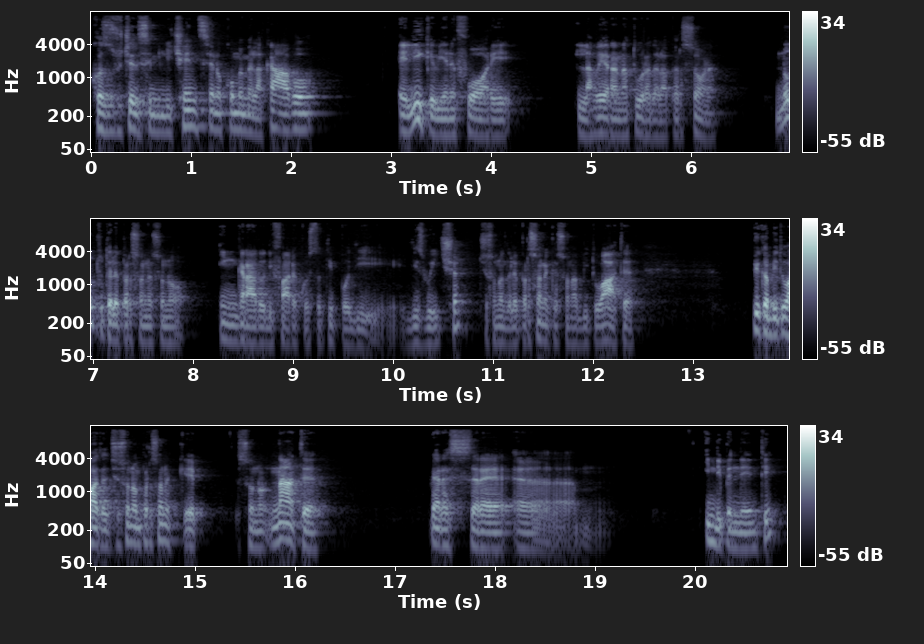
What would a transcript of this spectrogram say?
cosa succede se mi licenziano? Come me la cavo? È lì che viene fuori la vera natura della persona. Non tutte le persone sono in grado di fare questo tipo di, di switch, ci sono delle persone che sono abituate, più che abituate, ci sono persone che sono nate per essere eh, indipendenti,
